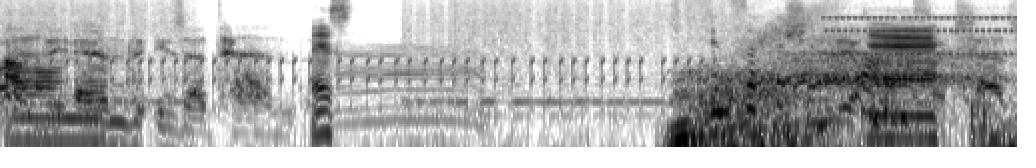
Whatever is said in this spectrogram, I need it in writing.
allow ahead. me. End is at hand. Let's, Insufficient uh, Has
